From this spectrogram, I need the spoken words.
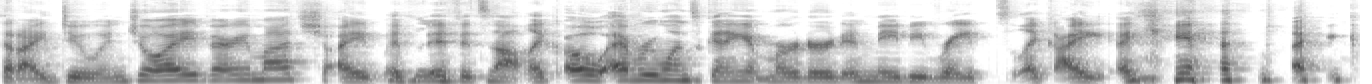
that I do enjoy very much. I if, Mhm. if it's not like oh everyone's gonna get murdered and maybe raped, like I I can't like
